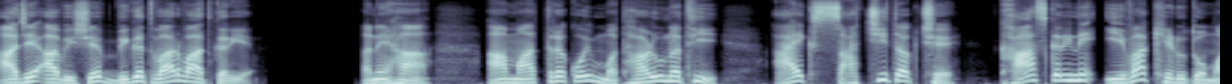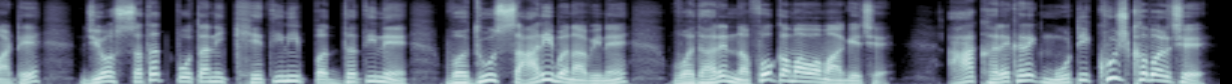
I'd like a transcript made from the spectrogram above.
આજે આ વિશે વિગતવાર વાત કરીએ. અને હા, આ માત્ર કોઈ મથાળું નથી, આ એક સાચી તક છે. ખાસ કરીને એવા ખેડૂતો માટે, જેઓ સતત પોતાની ખેતીની પદ્ધતિને વધુ સારી બનાવીને વધારે નફો કમાવા માગે છે. આ ખરેખર એક મોટી ખુશખબર છે.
